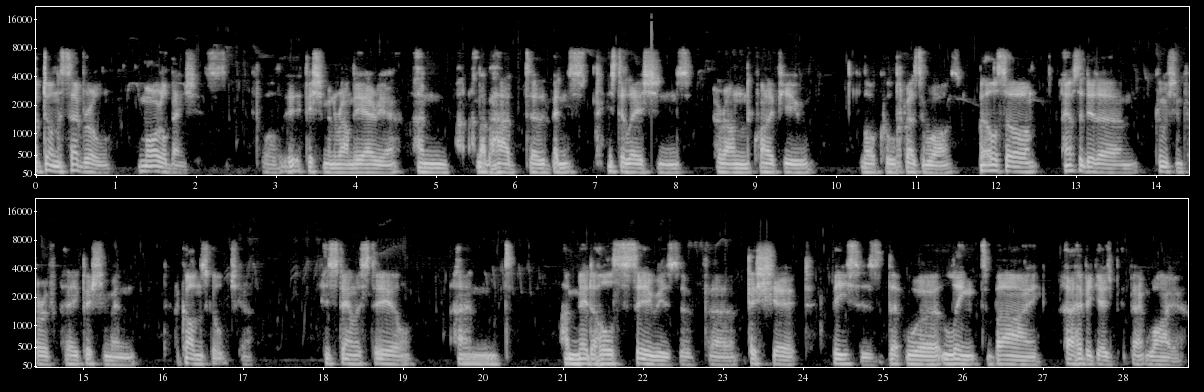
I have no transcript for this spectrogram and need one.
I've done several memorial benches for fishermen around the area, and, and I've had uh, installations around quite a few local reservoirs. But also, I also did a um, commission for a, fisherman, a garden sculpture in stainless steel, and I made a whole series of uh, fish-shaped pieces that were linked by a heavy gauge bent wire,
